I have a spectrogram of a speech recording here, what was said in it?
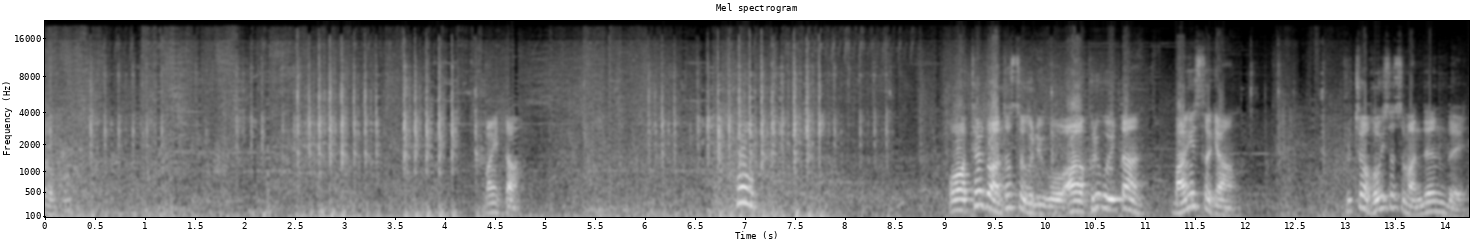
그렇고. 망했다. 호! 와 텔도 안 탔어 그리고. 아 그리고 일단 망했어 그냥. 불초가 거기 있었으면 안 되는데.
